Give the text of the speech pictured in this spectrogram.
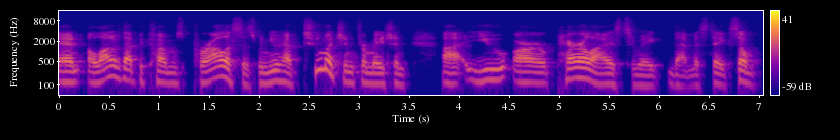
And a lot of that becomes paralysis. When you have too much information, uh, you are paralyzed to make that mistake. So,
